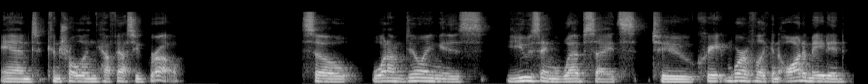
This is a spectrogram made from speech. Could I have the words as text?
and controlling how fast you grow. So, what I'm doing is using websites to create more of like an automated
